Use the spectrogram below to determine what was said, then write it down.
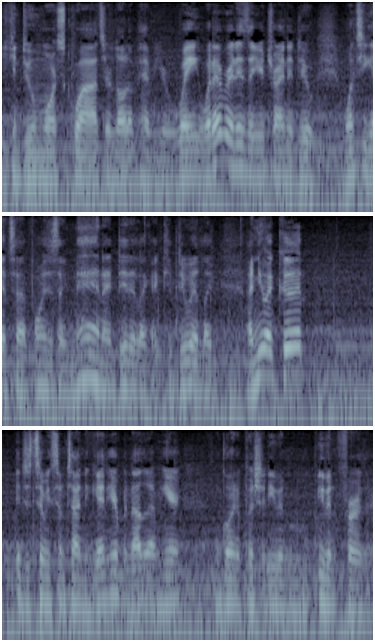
you can do more squats or load up heavier weight, whatever it is that you're trying to do. Once you get to that point, it's like, man, I did it. Like I could do it. Like I knew I could. It just took me some time to get here, but now that I'm here, I'm going to push it even even further.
